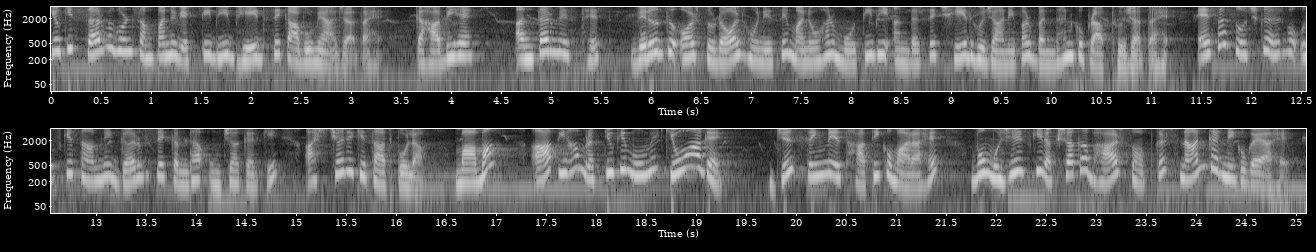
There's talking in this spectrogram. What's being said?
क्योंकि सर्वगुण संपन्न व्यक्ति भी भेद से काबू में आ जाता है। कहा भी है, अंतर में स्थित, विरुद्ध और सुडौल होने से मनोहर मोती भी अंदर से छेद हो जाने पर बंधन को प्राप्त हो जाता है। ऐसा सोचकर वो उसके सामने गर्व से कंधा ऊँचा करके आश्चर्य के साथ बोला, मामा, आप यहाँ मृत्यु के मुँह में क्यों आ गए? जिस सिंह ने इस हाथी को मारा है, वो मुझे इसकी रक्षा का भार सौंपकर स्नान करने को गया है।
